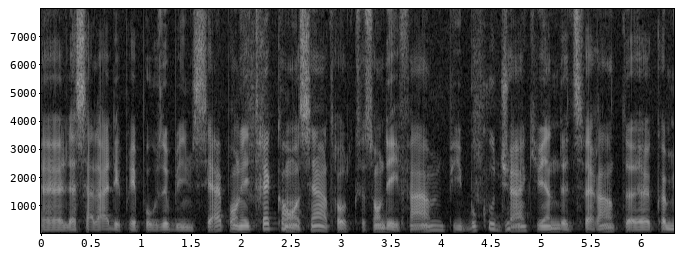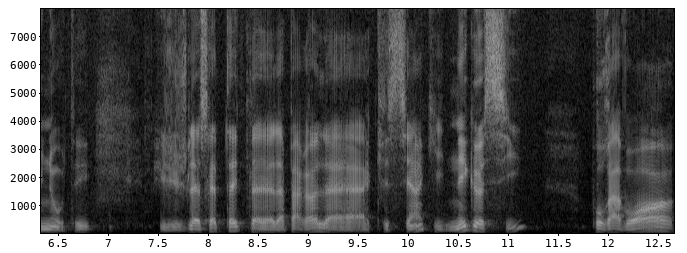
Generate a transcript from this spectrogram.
euh, le salaire des préposés aux bénéficiaires. Puis on est très conscient, entre autres, que ce sont des femmes, puis beaucoup de gens qui viennent de différentes communautés. Puis je laisserai peut-être la, parole à, Christian qui négocie pour avoir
